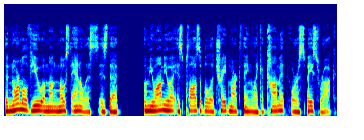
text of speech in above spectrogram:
The normal view among most analysts is that Oumuamua is plausible a trademark thing like a comet or a space rock,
